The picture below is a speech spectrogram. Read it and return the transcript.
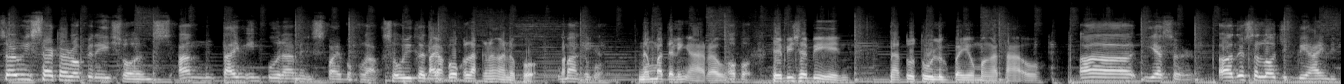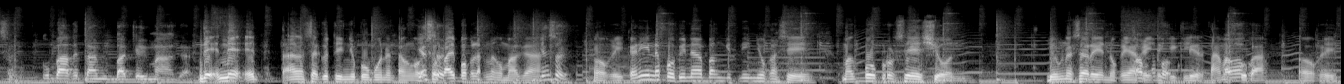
Sir, we start our operations. Ang time in po namin is 5 o'clock. So we can 5 o'clock ng ano po? umaga po. Ng madaling araw. Opo. Ibig sabihin, natutulog pa yung mga tao. Uh, yes, sir. Uh, there's a logic behind it, sir. Kung bakit namin, ba't kayo maaga. Hindi, hindi. Et, ah, sagutin niyo po muna ang tanong. Yes, so, sir. 5 o'clock ng umaga. Yes, sir. Okay. Kanina po, binabanggit ninyo kasi magpo-procession yung Nazareno kaya kayo Opo. nag-clear. Tama po ba? Okay.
